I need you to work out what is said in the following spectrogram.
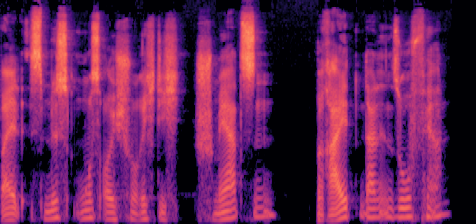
weil es muss, muss euch schon richtig Schmerzen bereiten dann insofern,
